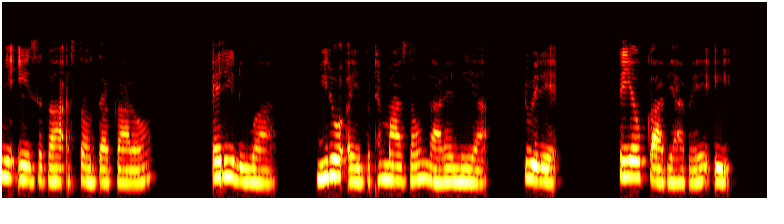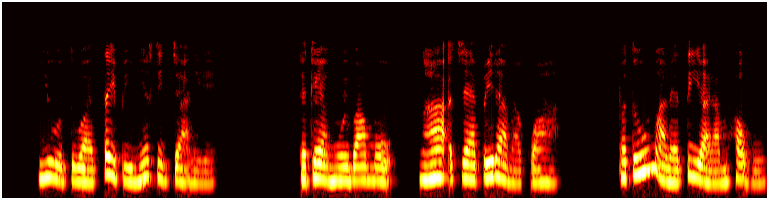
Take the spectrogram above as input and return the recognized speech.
မြင့်၏စကားအစုံသက်ကတော့အဲ့ဒီလူကညီတို့အိမ်ပထမဆုံးလာတဲ့နေ့ကတွေ့တဲ့တရုတ်ကပြပဲအေးညီကိုသူကတိတ်ပြီးမျက်စိကျနေတယ်တကယ်ငွေပေါက်မို့ငါအကြံပေးတာပါကွာ ဘသူမှလည်းသိရတာမဟုတ်ဘူး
